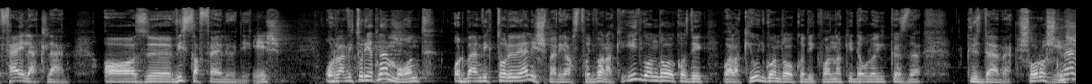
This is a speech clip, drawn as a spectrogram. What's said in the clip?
fejletlen, az visszafejlődik. És? Orbán Viktor ilyet nem mond, Orbán Viktor ő elismeri azt, hogy van, aki így gondolkodik, valaki úgy gondolkodik, vannak ideológiai közdel, küzdelmek. Soros és? nem,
